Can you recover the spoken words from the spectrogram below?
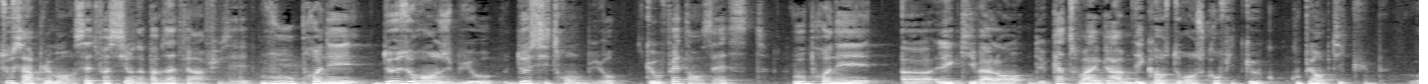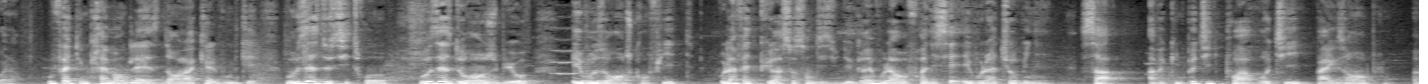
tout simplement, cette fois-ci, on n'a pas besoin de faire infuser. Vous prenez deux oranges bio, deux citrons bio que vous faites en zeste. Vous prenez euh, l'équivalent de 80 grammes d'écorce d'orange confite que vous coupez en petits cubes. Voilà. Vous faites une crème anglaise dans laquelle vous mettez vos zestes de citron, vos zestes d'orange bio et vos oranges confites. Vous la faites cuire à 78 degrés, vous la refroidissez et vous la turbinez. Ça, avec une petite poire rôtie, par exemple, euh,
